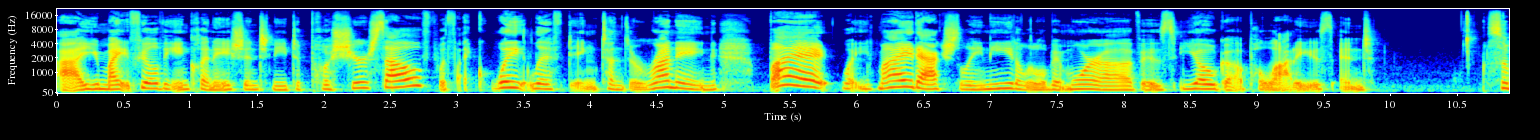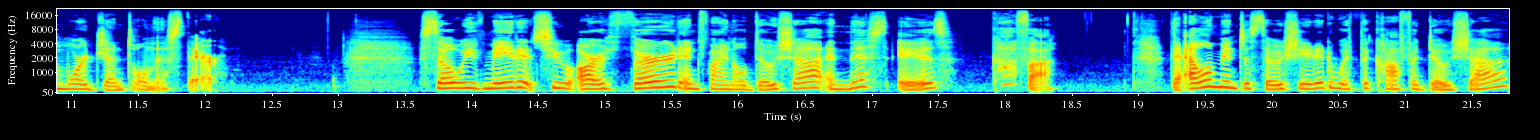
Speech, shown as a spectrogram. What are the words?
Uh, you might feel the inclination to need to push yourself with like weightlifting, tons of running, but what you might actually need a little bit more of is yoga, Pilates, and some more gentleness there. So we've made it to our third and final dosha, and this is kapha. The element associated with the kapha dosha,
